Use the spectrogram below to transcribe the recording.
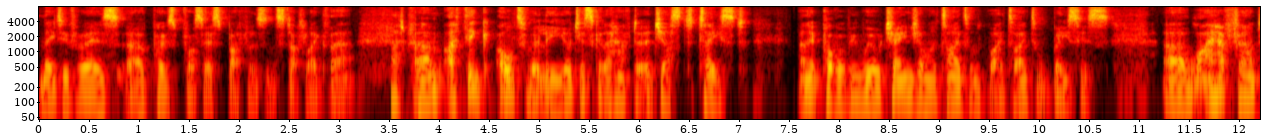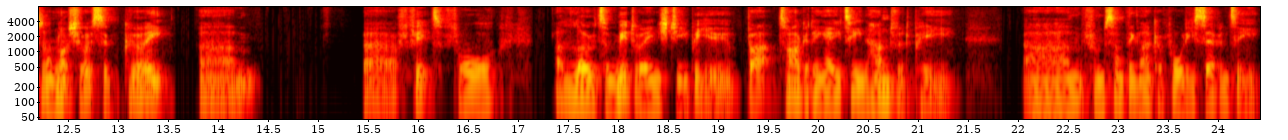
native res uh, post process buffers and stuff like that. That's true. Um, I think ultimately you're just going to have to adjust to taste and it probably will change on a title by title basis. Uh, what I have found, and I'm not sure it's a great um, uh, fit for a low to mid range GPU, but targeting 1800p um, from something like a 4070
